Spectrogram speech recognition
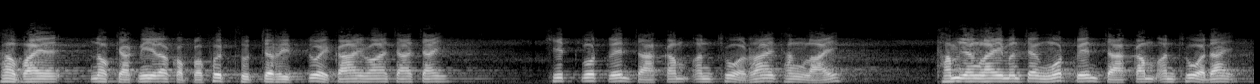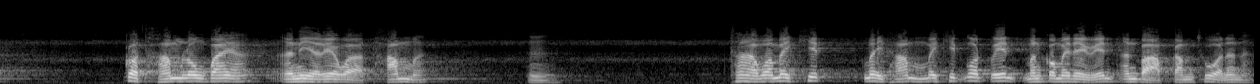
ถ้าไปนอกจากนี้แล้วก็ประพฤติสุจริตด้วยกายวาจาใจ คิดงดเว้นจากกรรมอันชั่วร้ายทั้งหลายทำอย่างไรมันจะงดเว้นจากกรรมอันชั่วได้ ก็ทำลงไปอะ อันนี้เรียกว่าทำอะถ้าว่าไม่คิดไม่ทำไม่คิดงดเว้น มันก็ไม่ได้เว้น อันบาปกรรมชั่วนั่นนะ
